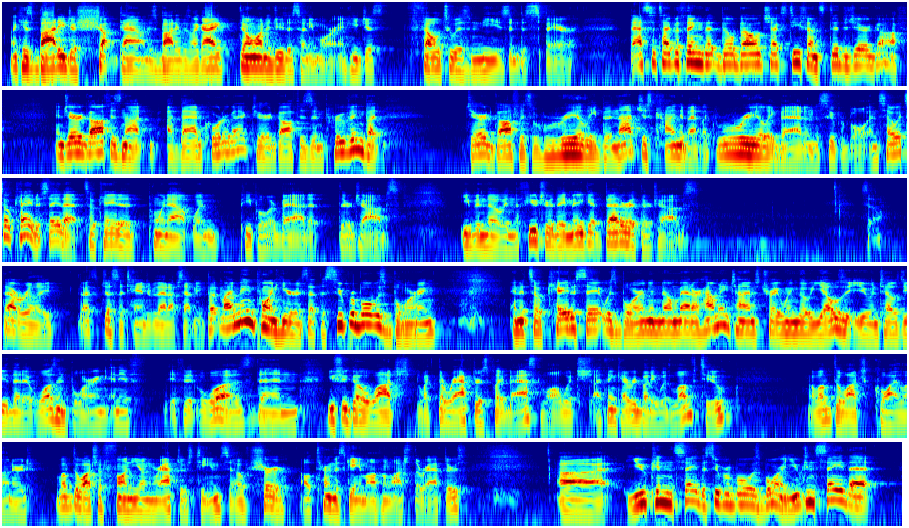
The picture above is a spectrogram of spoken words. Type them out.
Like his body just shut down. His body was like, I don't want to do this anymore. And he just fell to his knees in despair. That's the type of thing that Bill Belichick's defense did to Jared Goff. And Jared Goff is not a bad quarterback. Jared Goff is improving, but Jared Goff was really but not just kind of bad, like really bad in the Super Bowl. And so it's okay to say that. It's okay to point out when people are bad at their jobs, even though in the future they may get better at their jobs. So that really, that's just a tangent, that upset me. But my main point here is that the Super Bowl was boring, and it's okay to say it was boring. And no matter how many times Trey Wingo yells at you and tells you that it wasn't boring, and if if it was, then you should go watch like the Raptors play basketball, which I think everybody would love to. I love to watch Kawhi Leonard. love to watch a fun young Raptors team. So sure, I'll turn this game off and watch the Raptors. Uh, you can say the Super Bowl was boring. You can say that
